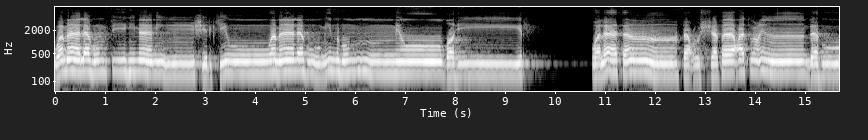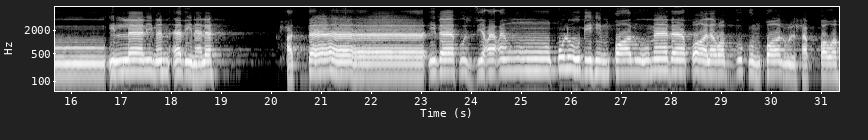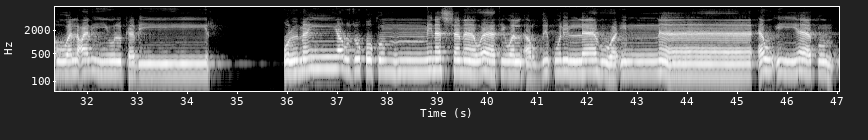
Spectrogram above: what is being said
وما لهم فيهما من شرك وما له منهم من ظهير ولا تنفع الشفاعة عنده إلا لمن أذن له حتى إذا فزع عن قلوبهم قالوا ماذا قال ربكم؟ قالوا الحق وهو العلي الكبير. قل من يرزقكم من السماوات والأرض؟ قل الله وإنا أو إياكم.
